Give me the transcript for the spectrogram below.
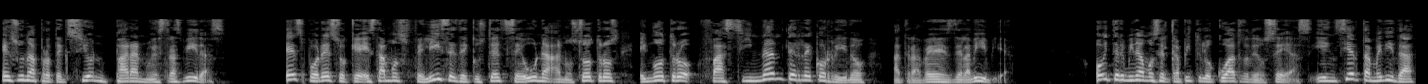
es una protección para nuestras vidas. Es por eso que estamos felices de que usted se una a nosotros en otro fascinante recorrido a través de la Biblia. Hoy terminamos el capítulo 4 de Oseas y en cierta medida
